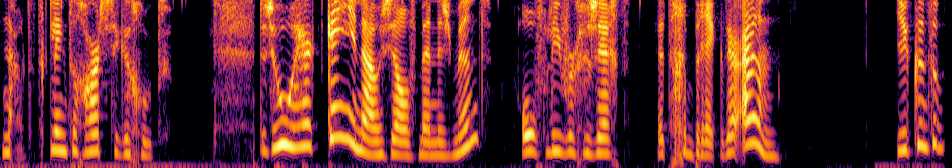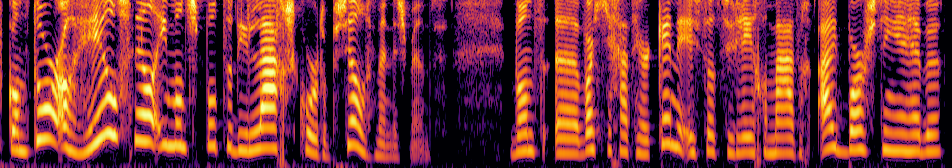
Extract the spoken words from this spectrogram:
Nou, dat klinkt toch hartstikke goed. Dus hoe herken je nou zelfmanagement? Of liever gezegd, het gebrek daaraan? Je kunt op kantoor al heel snel iemand spotten die laag scoort op zelfmanagement. Want uh, wat je gaat herkennen is dat ze regelmatig uitbarstingen hebben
